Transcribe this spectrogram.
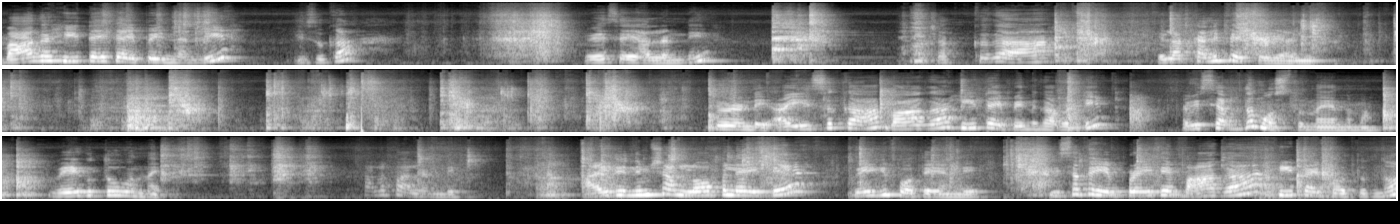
బాగా హీట్ అయితే అయిపోయిందండి. ఇసుక వేసేయాలండి. చక్కగా ఇలా కలిపేసేయాలి. చూడండి ఆ ఇసుక బాగా హీట్ అయిపోయింది కాబట్టి అవి శబ్దం వస్తున్నాయి అన్నమాట. వేగుతూ ఉన్నాయి. కలపాలండి. ఐదు నిమిషాల లోపలే అయితే వేగిపోతాయండి. ఇసుక ఎప్పుడైతే బాగా హీట్ అయిపోతుందో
